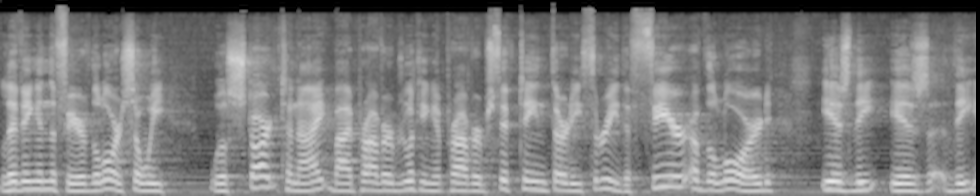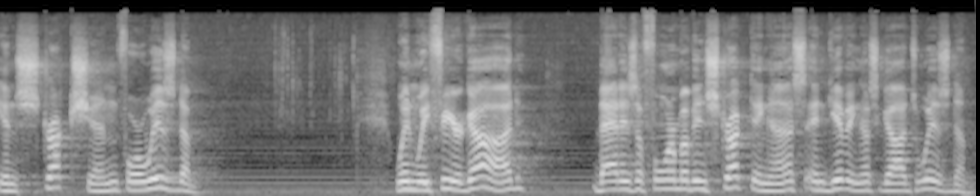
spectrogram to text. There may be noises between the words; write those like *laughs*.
living in the fear of the Lord. So we will start tonight by Proverbs, looking at Proverbs 15:33. The fear of the Lord is the is the instruction for wisdom. When we fear God, that is a form of instructing us and giving us God's wisdom.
